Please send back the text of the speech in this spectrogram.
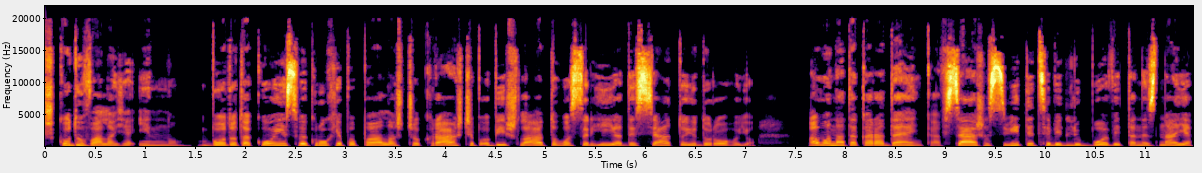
Шкодувала я Інну, бо до такої свекрухи попала, що краще б обійшла того Сергія десятою дорогою. А вона така раденька, вся ж світиться від любові та не знає,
